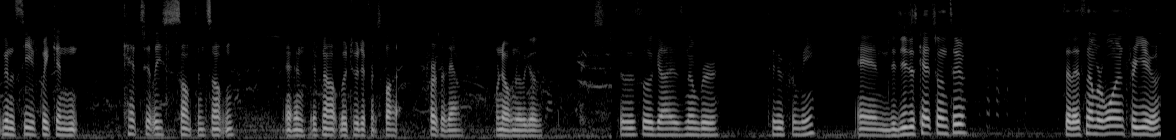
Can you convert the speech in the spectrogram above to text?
we're gonna see if we can catch at least something, something, and if not, move to a different spot further down where no one really goes. Peace. So this little guy is number two for me. And did you just catch one too? So that's number one for you.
